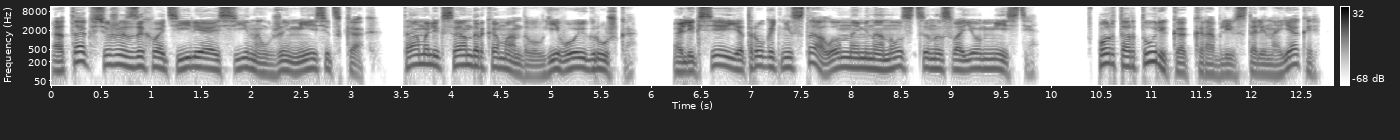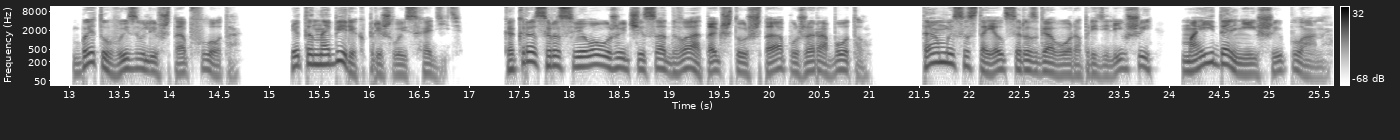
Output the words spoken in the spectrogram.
А так все же захватили Осина уже месяц как. Там Александр командовал, его игрушка. Алексея я трогать не стал, он на миноносце на своем месте. В Порт-Артуре, как корабли встали на якорь, Бету вызвали в штаб флота. Это на берег пришлось сходить. Как раз рассвело уже часа два, так что штаб уже работал. Там и состоялся разговор, определивший мои дальнейшие планы.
